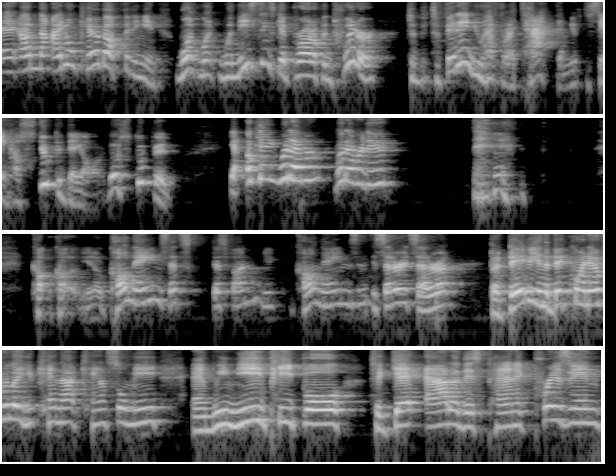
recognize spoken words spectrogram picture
And I'm not. I don't care about fitting in. When when, when these things get brought up in Twitter to, to fit in, you have to attack them. You have to say how stupid they are. They're stupid. Yeah. Okay. Whatever. Whatever, dude. call, call, you know, call names. That's that's fun. You call names, et cetera, et cetera. But baby, in the Bitcoin overlay, you cannot cancel me. And we need people to get out of this panic prison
